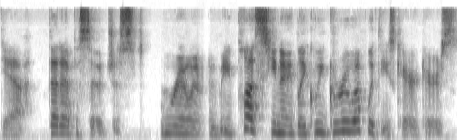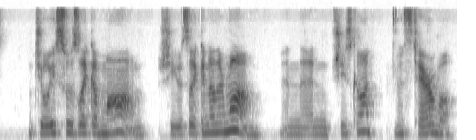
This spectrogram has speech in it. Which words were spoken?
yeah, that episode just ruined me. Plus, you know, like we grew up with these characters. Joyce was like a mom. She was like another mom, and then she's gone. It's terrible.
